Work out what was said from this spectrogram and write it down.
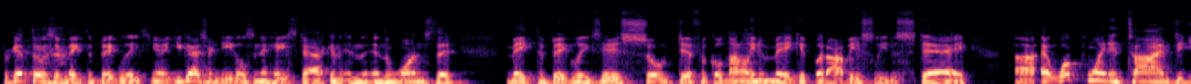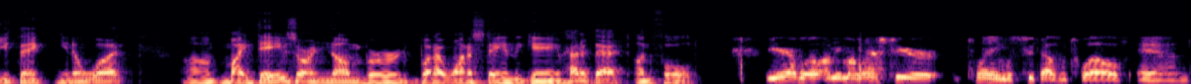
Forget those that make the big leagues. You know, you guys are needles in a haystack, and, and, and the ones that, make the big leagues, it is so difficult not only to make it, but obviously to stay. Uh, at what point in time did you think, you know what? Um, my days are numbered, but I want to stay in the game. How did that unfold? Yeah, well, I mean, my last year playing was 2012, and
